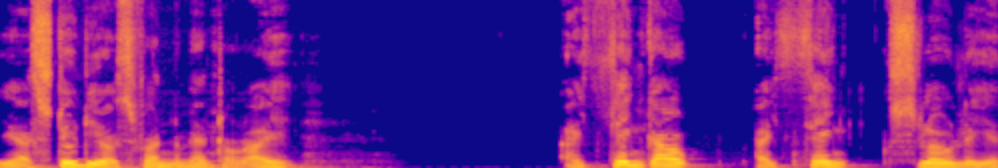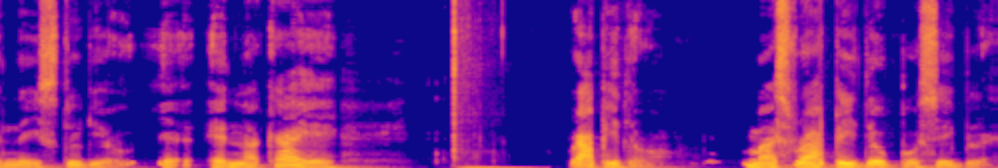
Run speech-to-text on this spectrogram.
Yeah, studio is fundamental. I, I think out. I think slowly in the studio. In la calle, rápido, más rápido posible.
